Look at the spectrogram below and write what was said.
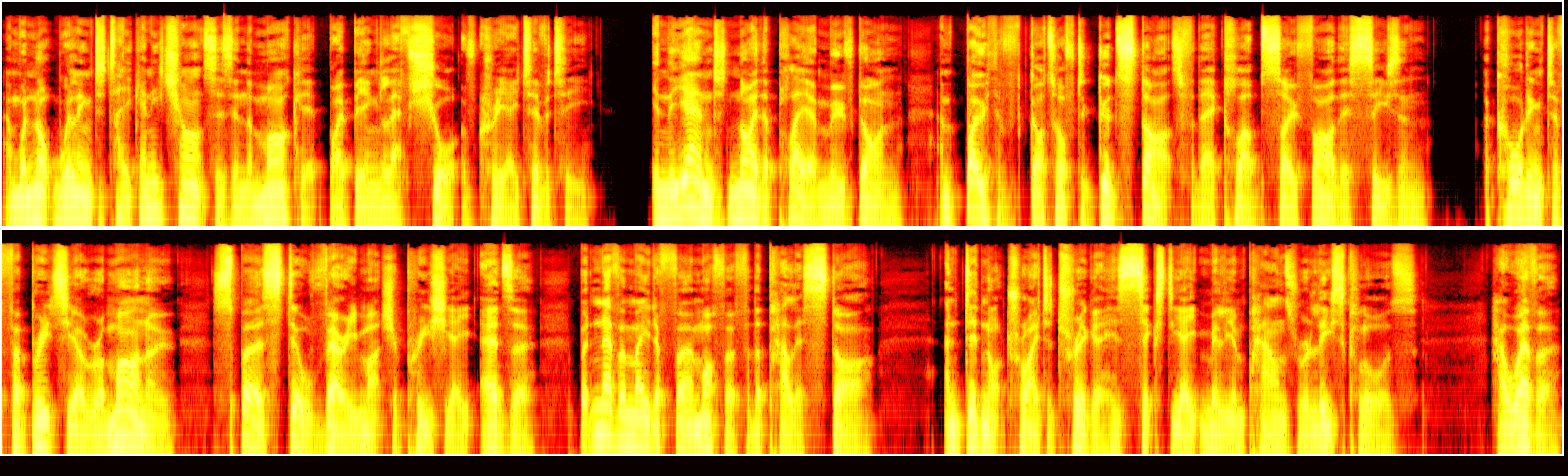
and were not willing to take any chances in the market by being left short of creativity. In the end, neither player moved on, and both have got off to good starts for their clubs so far this season. According to Fabrizio Romano, Spurs still very much appreciate Eze, but never made a firm offer for the Palace star, and did not try to trigger his £68 million release clause. However,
